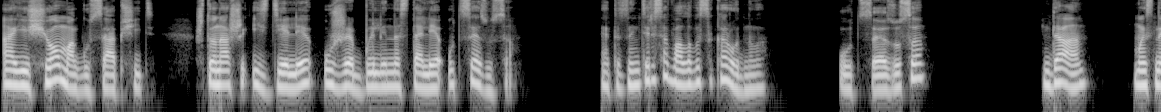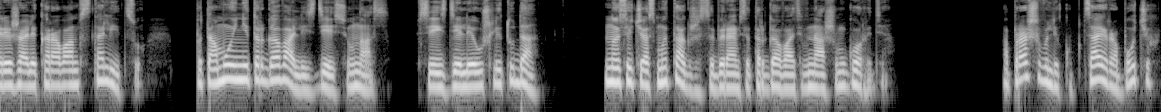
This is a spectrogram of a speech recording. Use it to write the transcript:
А еще могу сообщить, что наши изделия уже были на столе у Цезуса. Это заинтересовало высокородного. У Цезуса? Да, мы снаряжали караван в столицу, потому и не торговали здесь, у нас. Все изделия ушли туда. Но сейчас мы также собираемся торговать в нашем городе. Опрашивали купца и рабочих,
